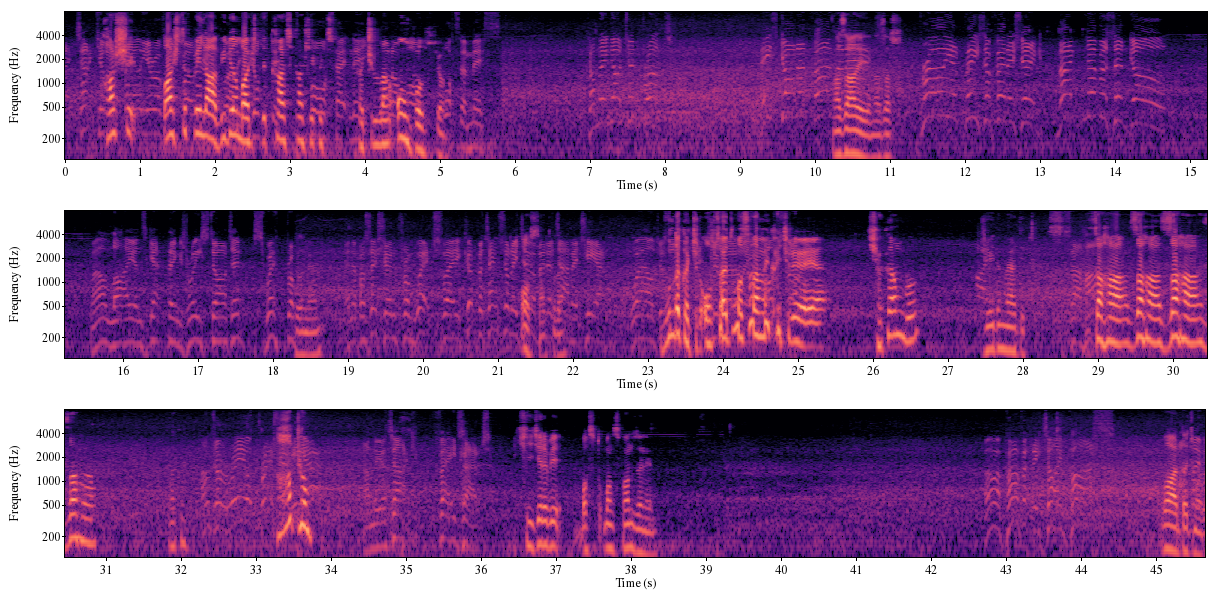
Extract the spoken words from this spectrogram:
Karşı başlık belli abi. Videonun başlığı karşı karşıya kaç- kaçırılan one on 10 one. pozisyon. Nazar değdi nazar. Well, Lions get things restarted. Swift Offside just Bunu da kaçır. Offside olmasına rağmen kaçırıyor ya. Şaka mı bu? Jaden verdi. Zaha. Zaha, Zaha, Zaha. Bakın. Ne yapıyorum? İkinci yarı bir basın toplantısı falan düzenleyelim. Oh. Vardı gone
